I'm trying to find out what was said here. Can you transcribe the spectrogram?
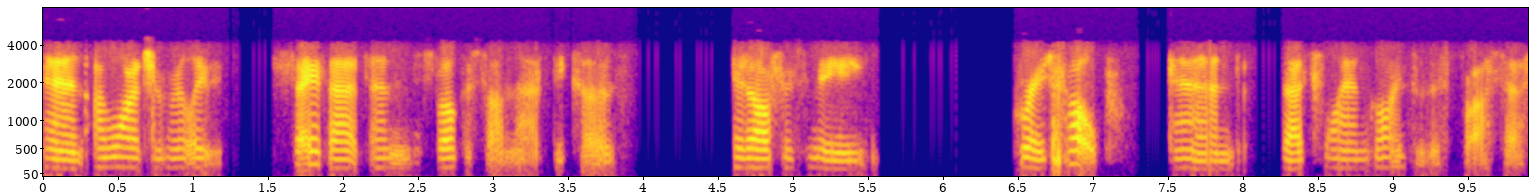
And I wanted to really say that and focus on that because it offers me great hope. And that's why I'm going through this process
